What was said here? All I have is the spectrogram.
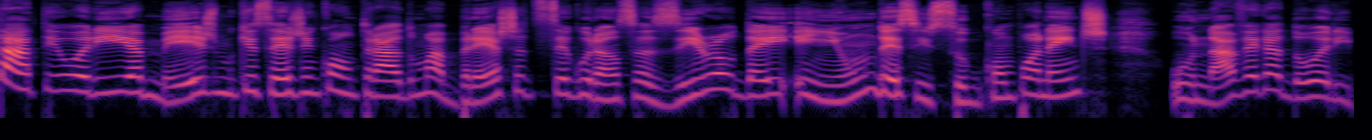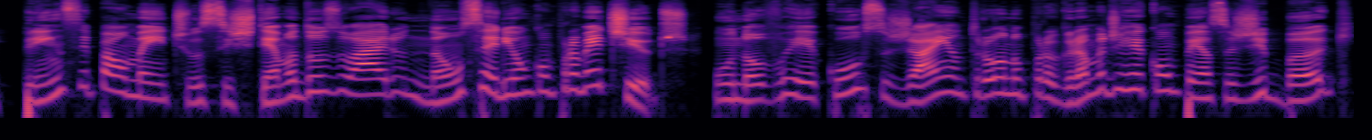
Na teoria, mesmo que seja encontrada uma brecha de segurança zero day em um desses subcomponentes, o navegador e principalmente o sistema do usuário não seriam comprometidos. O novo recurso já entrou no programa de recompensas de bug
